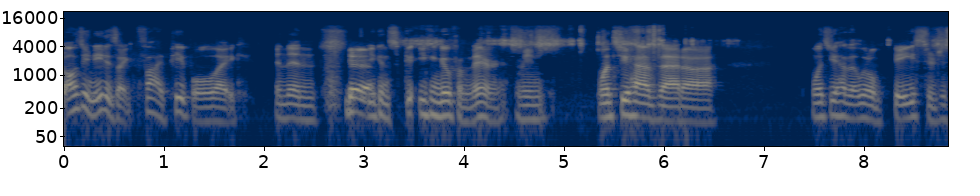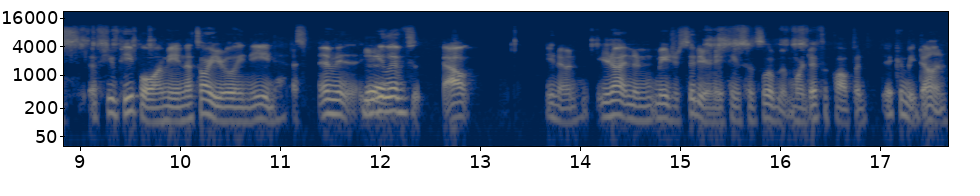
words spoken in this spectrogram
All you need is like five people, like, and then Yeah. you can you can go from there. I mean, once you have that, uh, once you have that little base or just a few people, I mean, that's all you really need. I mean, Yeah. you live out, you know, you're not in a major city or anything, so it's a little bit more difficult, but it can be done.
